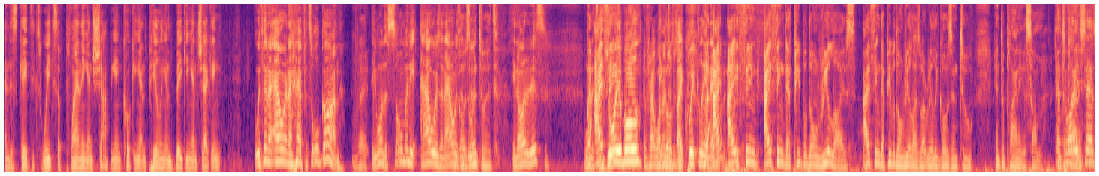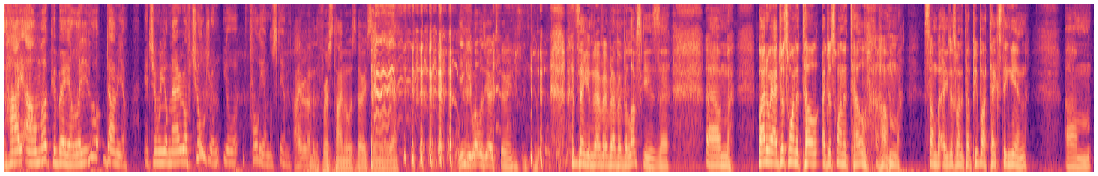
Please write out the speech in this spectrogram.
And this takes weeks of planning and shopping and cooking and peeling and baking and checking. Within an hour and a half, it's all gone. right. You wonder so many hours and hours It goes into, into it. it. You know what it is? When But I it's think- enjoyable, If I it goes 100%. by quickly. And I, I think I think that people don't realize. I think that people don't realize what really goes into into planning a summer. That's why planning- it says, Hi Alma Kabeya Leilo Damia. It's when you'll marry off children, you'll fully understand. I remember the first time it was very similar, yeah. Yingi, what was your experience? Second, Rabbi, Rabbi Belovsky is. Uh, um, by the way, I just want to tell. I just want to tell um, somebody. I just want to tell people are texting in. Um,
